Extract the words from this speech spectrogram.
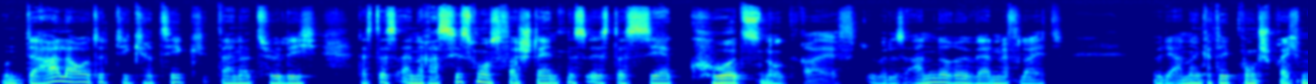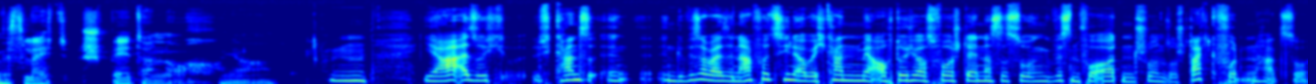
Und da lautet die Kritik dann natürlich, dass das ein Rassismusverständnis ist, das sehr kurz nur greift. Über das andere werden wir vielleicht, über die anderen Kritikpunkte sprechen wir vielleicht später noch, ja. Hm, ja, also ich ich kann's in in gewisser Weise nachvollziehen, aber ich kann mir auch durchaus vorstellen, dass es so in gewissen Vororten schon so stattgefunden hat, so.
